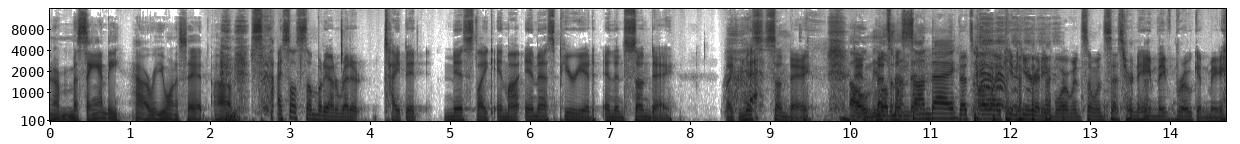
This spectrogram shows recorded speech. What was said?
or Miss Sandy, however you want to say it. Um, I saw somebody on Reddit type it miss like M- MS period and then Sunday. Like Miss Sunday. oh, And that's, Miss Sunday. that's all I can hear anymore when someone says her name. They've broken me.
